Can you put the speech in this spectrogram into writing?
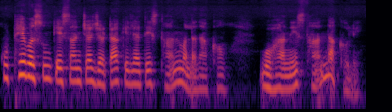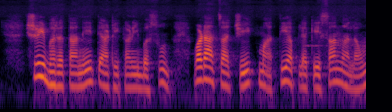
कुठे बसून केसांच्या जटा केल्या ते स्थान मला दाखव. गुहाने स्थान दाखवले. श्री भरताने त्या ठिकाणी बसून वडाचा चीक माती आपल्या केसांना लावून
